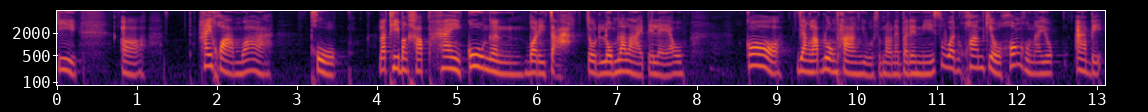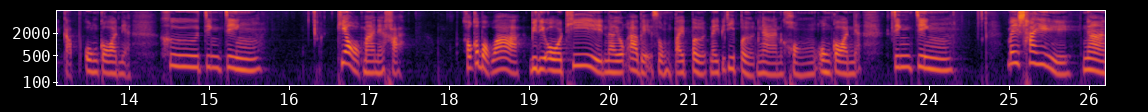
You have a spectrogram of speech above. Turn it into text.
ที่ให้ความว่าถูกลัทธิบังคับให้กู้เงินบริจาคจนล้มละลายไปแล้ว ก็ยังรับรวงพรางอยู่สำหรับในประเด็นนี้ ส่วนความเกี่ยวข้องของนายก อาเบะกับองค์กรเนี่ยคือจริงๆที่ออกมาเนี่ยค่ะเขาก็บอกว่าวิดีโอที่นายกอาเบะส่งไปเปิดในพิธีเปิดงานขององค์กรเนี่ยจริงๆไม่ใช่งาน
